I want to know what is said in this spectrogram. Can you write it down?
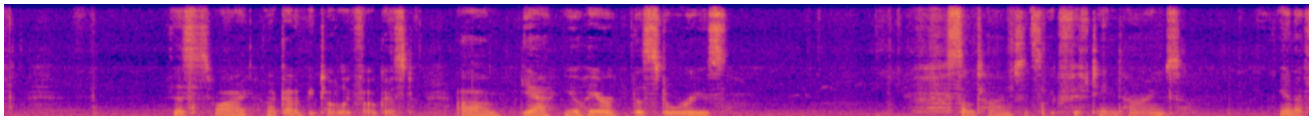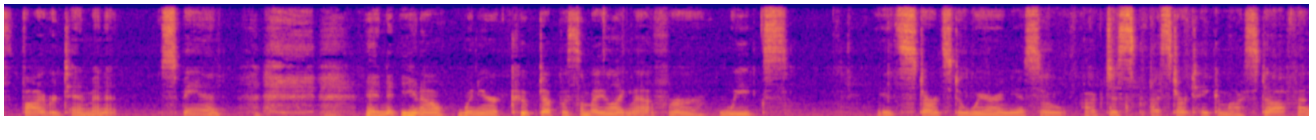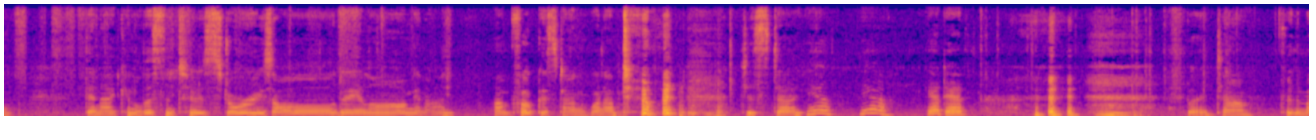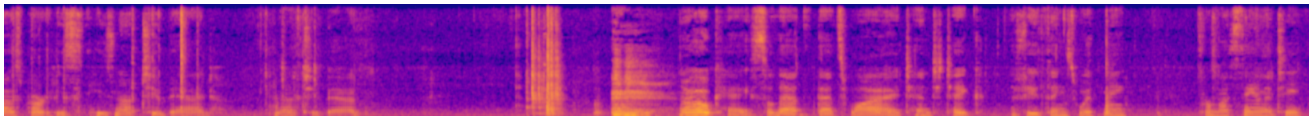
This is why I've got to be totally focused. Um, yeah, you'll hear the stories. Sometimes it's like 15 times in a 5 or 10 minute span. and, you know, when you're cooped up with somebody like that for weeks, it starts to wear on you. So I've just, I start taking my stuff and then I can listen to his stories all day long and I'm, I'm focused on what I'm doing. just, uh, yeah, yeah, yeah, Dad. but um, for the most part, he's he's not too bad. Not too bad. okay, so that that's why I tend to take a few things with me for my sanity.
